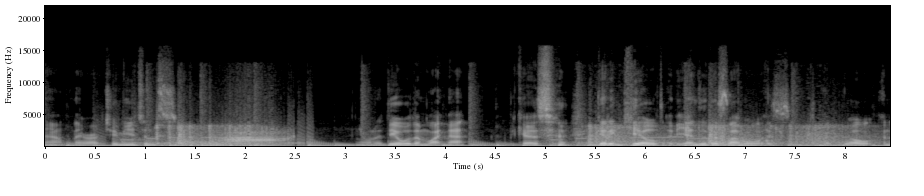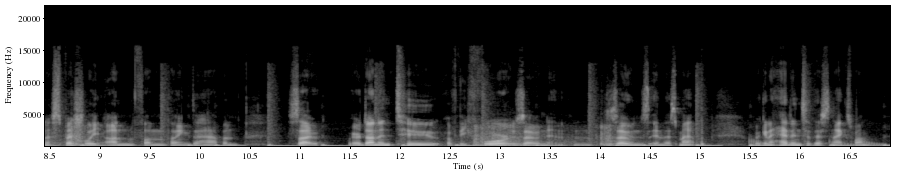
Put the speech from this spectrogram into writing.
Now, there are two mutants. Want to deal with them like that, because getting killed at the end of this level is, well, an especially unfun thing to happen. So, we're done in two of the four zone zones in this map. We're going to head into this next one,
